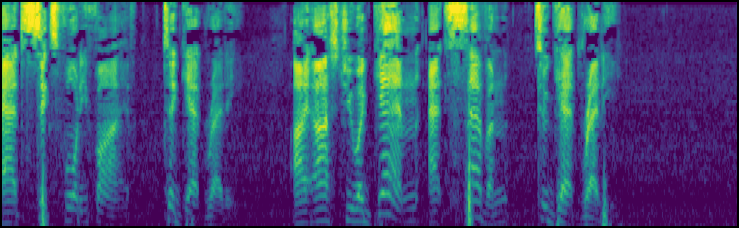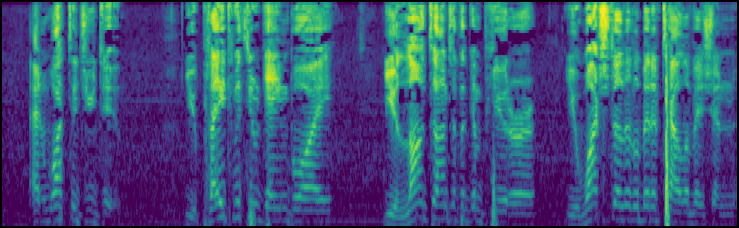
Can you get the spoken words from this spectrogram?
at six forty-five to get ready. I asked you again at 7 to get ready. And what did you do? You played with your Game Boy, you logged onto the computer, you watched a little bit of television.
